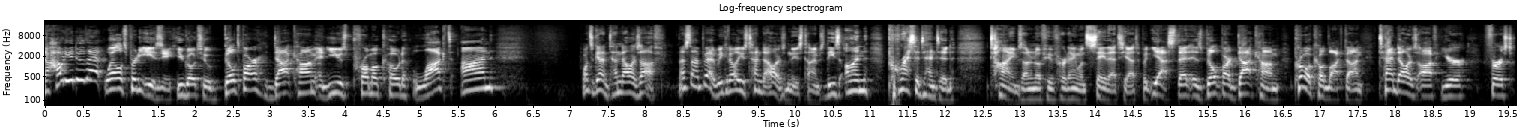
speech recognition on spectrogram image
Now, how do you do that? Well, it's pretty easy. You go to builtbar.com and use promo code locked on. Once again, $10 off. That's not bad. We could all use $10 in these times, these unprecedented times. I don't know if you've heard anyone say that yet, but yes, that is builtbar.com, promo code locked on, $10 off your first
